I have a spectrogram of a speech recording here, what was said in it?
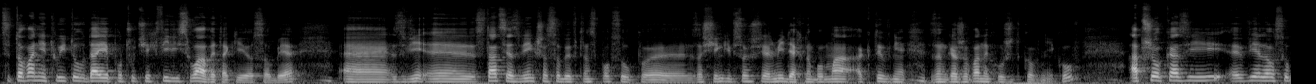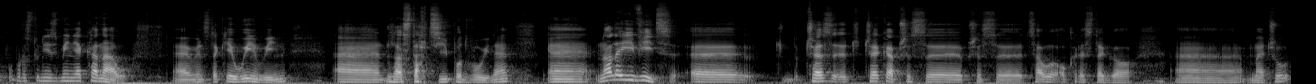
Cytowanie tweetów daje poczucie chwili sławy takiej osobie. Stacja zwiększa sobie w ten sposób zasięgi w social mediach, no bo ma aktywnie zaangażowanych użytkowników, a przy okazji e, wiele osób po prostu nie zmienia kanału, e, więc takie win-win e, dla stacji podwójne. No ale i widz czeka przez, przez cały okres tego meczu.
